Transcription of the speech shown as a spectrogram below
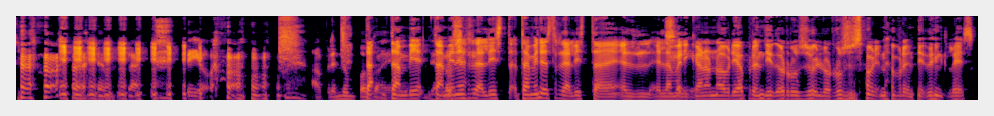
tío, aprende un poco. también, también es realista, también es realista. ¿eh? El, americano no habría aprendido ruso y los rusos habrían aprendido inglés.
